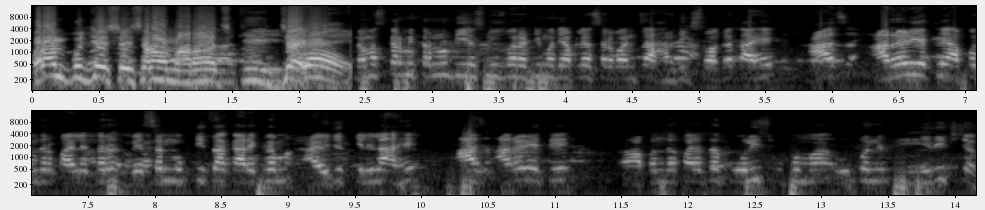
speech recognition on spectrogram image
परमपूज्य शेषराव महाराज की जय. नमस्कार मित्रांनो डीएस न्यूज मराठीमध्ये आपल्या सर्वांचं हार्दिक स्वागत आहे. आज आरळ येथे आपण जर पाहिलं तर व्यसनमुक्तीचा कार्यक्रम आयोजित केलेला आहे. आज आरळ येथे आपण जर पाहिलं तर पोलीस उपमा उपनिरीक्षक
